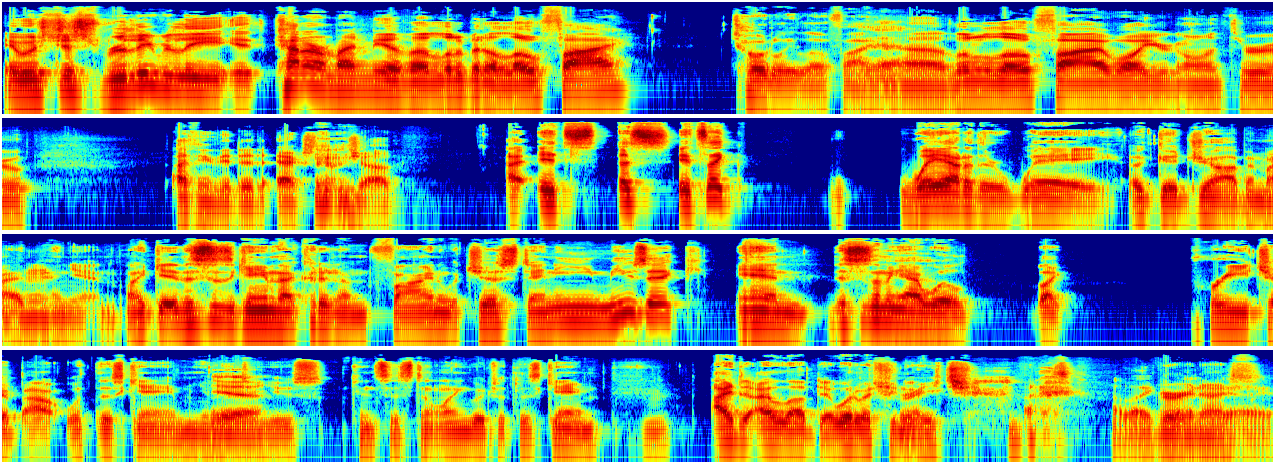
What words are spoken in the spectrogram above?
it was just really, really, it kind of reminded me of a little bit of lo fi, Totally lo-fi. Yeah. a little lo fi while you're going through. I think they did an excellent job. It's it's it's like way out of their way a good job in my Mhm. opinion. Like this is a game that could have done fine with just any music, and this is something I will like preach about with this game. You know, Yeah. to use consistent language with this game. Mhm. I, I loved it. What about you? Preach. I like Very that, nice. Yeah.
